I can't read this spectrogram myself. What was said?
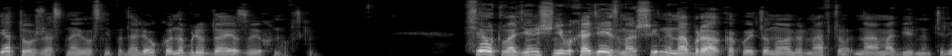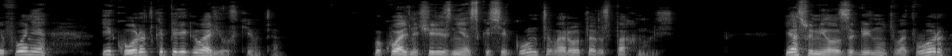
Я тоже остановился неподалеку, наблюдая за Юхновским. Всеволод Владимирович, не выходя из машины, набрал какой-то номер на, авто... на мобильном телефоне и коротко переговорил с кем-то. Буквально через несколько секунд ворота распахнулись. Я сумел заглянуть во двор,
